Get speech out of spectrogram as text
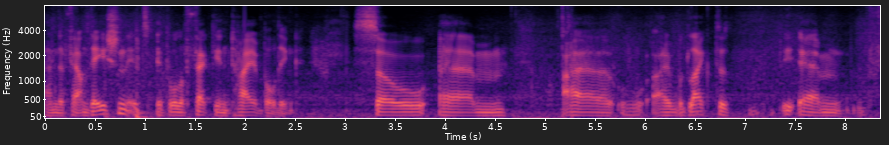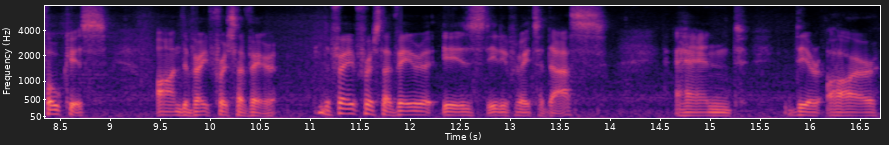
and the foundation it will affect the entire building. So um, I, I would like to um, focus on the very first Avera. The very first Avera is the Tzadas, and there are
